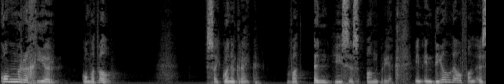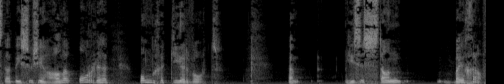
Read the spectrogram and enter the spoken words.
kom regeer, kom wat wil. Sy koninkryk wat in Jesus aanbreek. En en deel daarvan is dat die sosiale orde omgekeer word. Ehm um, Jesus staan by 'n graf.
